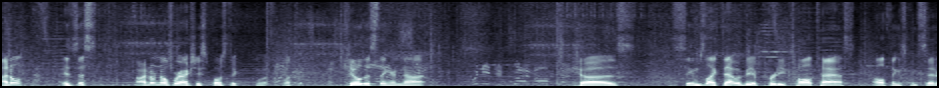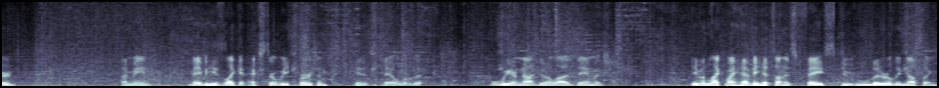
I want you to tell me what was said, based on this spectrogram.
I don't. Is this? I don't know if we're actually supposed to. What, what the? Kill this thing or not? Because seems like that would be a pretty tall task, all things considered. I mean, maybe he's like an extra weak version. Get his tail a little bit. But we are not doing a lot of damage. Even like my heavy hits on his face do literally nothing.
